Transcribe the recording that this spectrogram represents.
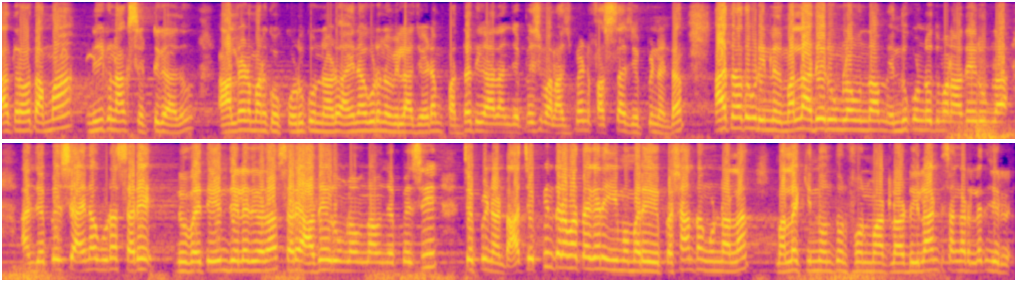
ఆ తర్వాత అమ్మ నీకు నాకు సెట్ కాదు ఆల్రెడీ మనకు ఒక కొడుకు ఉన్నాడు అయినా కూడా నువ్వు ఇలా చేయడం పద్ధతి కాదని చెప్పేసి వాళ్ళ హస్బెండ్ ఫస్ట్ అది చెప్పిండంట. ఆ తర్వాత కూడా ఏం లేదు మళ్ళీ అదే రూమ్లో ఉందాం ఎందుకు ఉండొద్దు మనం అదే రూమ్లో అని చెప్పేసి అయినా కూడా సరే నువ్వైతే ఏం చేయలేదు కదా సరే అదే రూమ్లో ఉందాం అని చెప్పేసి చెప్పిండంట. ఆ చెప్పిన తర్వాత కానీ ఈమె మరి ప్రశాంతంగా ఉండాలా? మళ్ళీ కింద ఫోన్ మాట్లాడు ఇలాంటి సంఘటనలు అయితే జరిగింది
